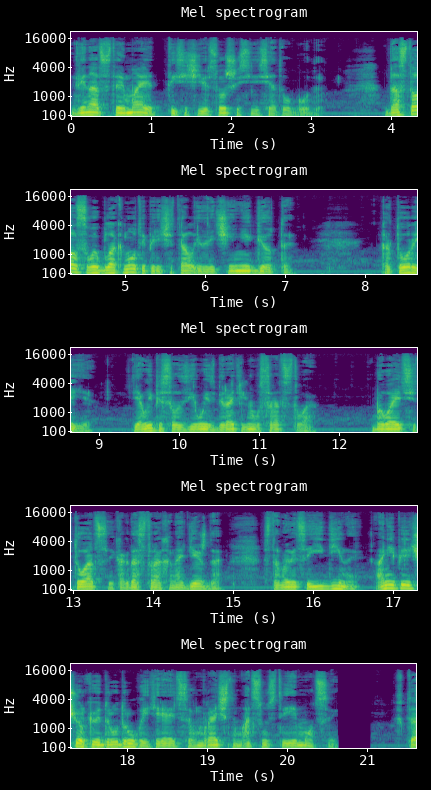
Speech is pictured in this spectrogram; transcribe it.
12 мая 1960 года. Достал свой блокнот и перечитал изречение Гёте. которые я выписал из его избирательного сродства. Бывают ситуации, когда страх и надежда становятся едины, они перечеркивают друг друга и теряются в мрачном отсутствии эмоций. 2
